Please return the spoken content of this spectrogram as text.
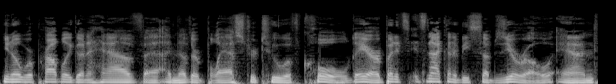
you know we're probably going to have uh, another blast or two of cold air, but it's it's not going to be sub zero, and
